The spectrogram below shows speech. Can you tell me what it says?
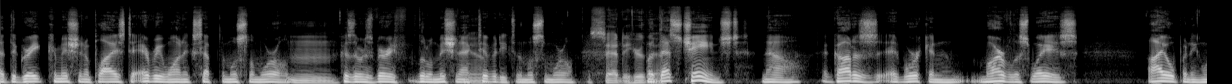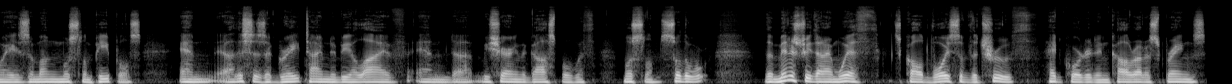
that the Great Commission applies to everyone except the Muslim world, because there was very little mission activity to the Muslim world. Sad to hear But that. that's changed now. God is at work in marvelous ways, eye opening ways among Muslim peoples. And uh, this is a great time to be alive and uh, be sharing the gospel with Muslims. So, the, the ministry that I'm with, it's called Voice of the Truth, headquartered in Colorado Springs,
